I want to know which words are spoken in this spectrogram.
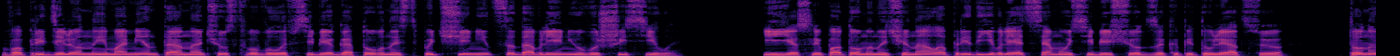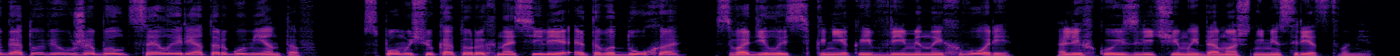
В определенные моменты она чувствовала в себе готовность подчиниться давлению высшей силы. И если потом и начинала предъявлять самой себе счет за капитуляцию, то на готове уже был целый ряд аргументов, с помощью которых насилие этого духа сводилось к некой временной хвори, легко излечимый домашними средствами.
